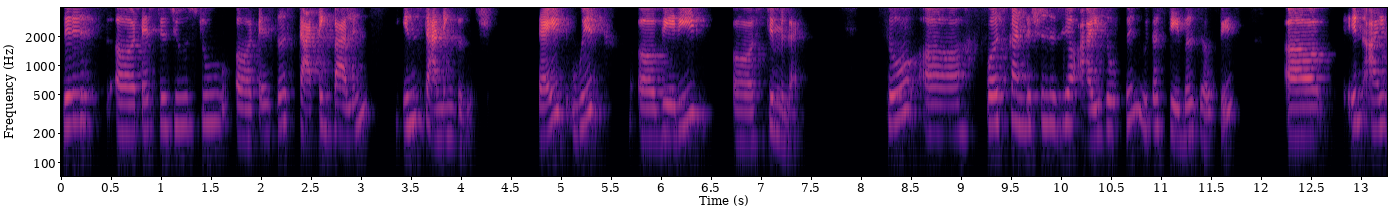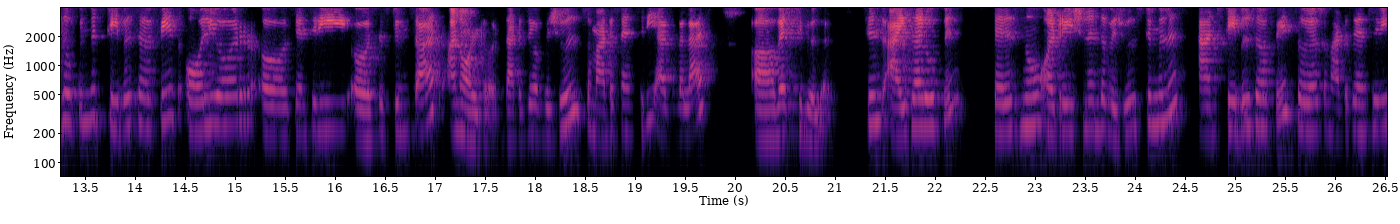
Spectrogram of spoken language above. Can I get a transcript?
This uh, test is used to uh, test the static balance in standing position, right, with uh, varied uh, stimuli. So, uh, first condition is your eyes open with a stable surface. in eyes open with stable surface, all your sensory systems are unaltered. That is your visual, somatosensory, as well as vestibular. Since eyes are open, there is no alteration in the visual stimulus and stable surface. So your somatosensory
